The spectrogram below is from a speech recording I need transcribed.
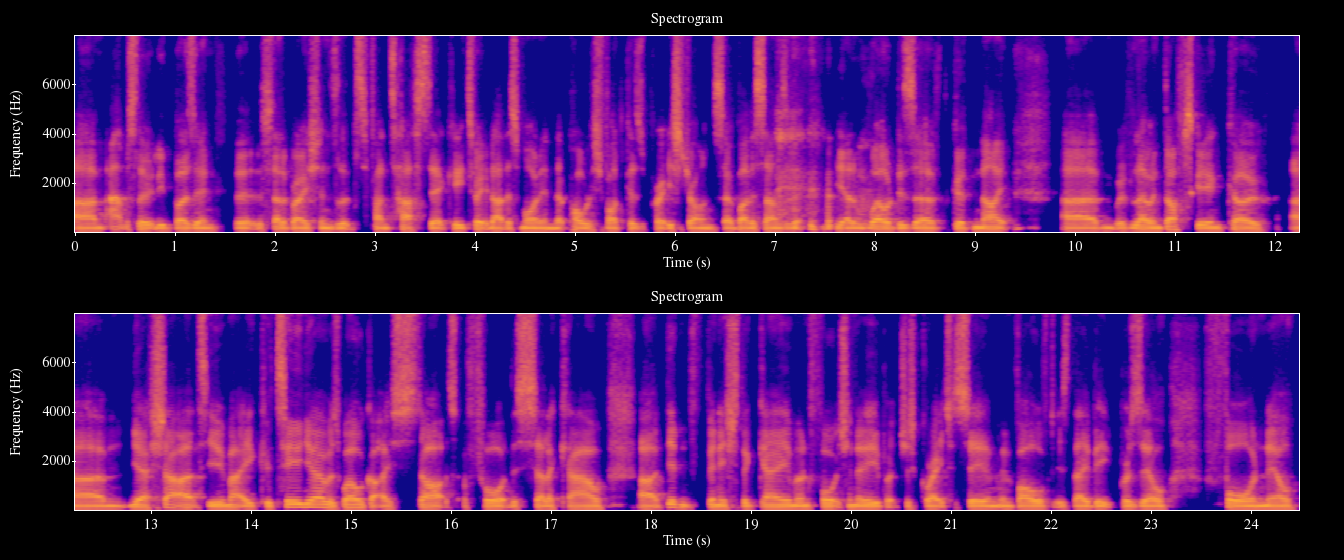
Um, absolutely buzzing. The, the, celebrations looked fantastic. He tweeted out this morning that Polish vodkas are pretty strong. So by the sounds of it, he had a well-deserved good night um, with Lewandowski and co. Um, yeah, shout out to you, Matty Coutinho as well. Got a start for the Seleção. Uh, didn't finish the game, unfortunately, but just great to see him involved as they beat Brazil 4 0.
